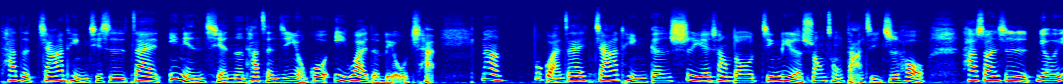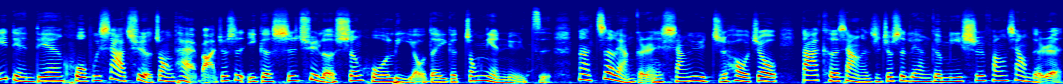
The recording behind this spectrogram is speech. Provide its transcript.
她的家庭其实在一年前呢，她曾经有过意外的流产。那不管在家庭跟事业上都经历了双重打击之后，她算是有一点点活不下去的状态吧，就是一个失去了生活理由的一个中年女子。那这两个人相遇之后，就大家可想而知，就是两个迷失方向的人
